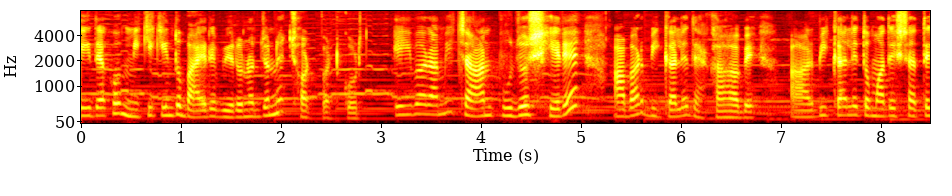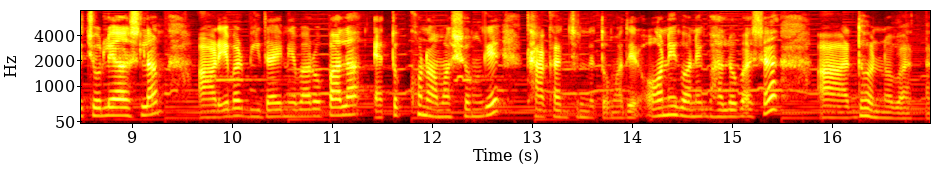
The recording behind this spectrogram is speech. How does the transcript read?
এই দেখো, মিকি কিন্তু বাইরে বেরোনোর জন্য ছটপট করছে। এইবার আমি চান পুজো সেরে আবার বিকালে দেখা হবে। আর বিকালে তোমাদের সাথে চলে আসলাম। আর এবার বিদায় নেবারও পালা। এতক্ষণ আমার সঙ্গে থাকার জন্য তোমাদের অনেক অনেক ভালোবাসা আর ধন্যবাদ।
